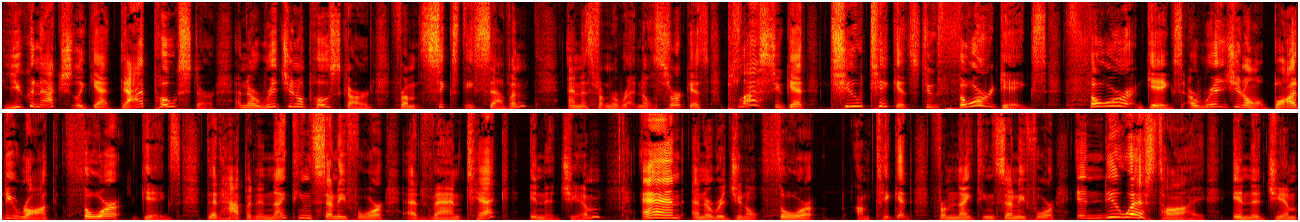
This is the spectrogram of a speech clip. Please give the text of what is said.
You can actually get that poster an original postcard from 67 and it's from the Retinal Circus. Plus you get two tickets to Thor gigs. Thor gigs original body rock Thor gigs that happened in 1974 at Van Tech in a gym and an original Thor um, ticket from 1974 in New West High in the gym.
